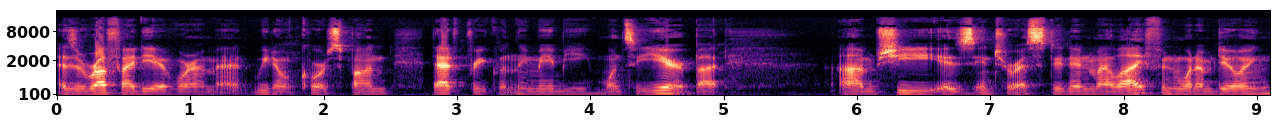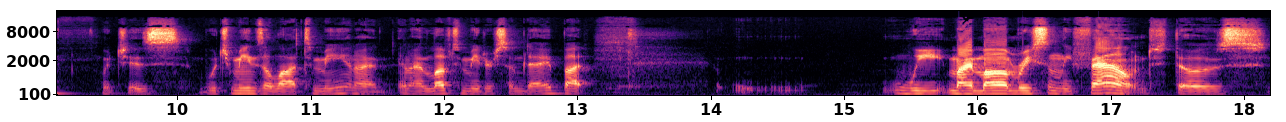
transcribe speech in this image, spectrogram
has a rough idea of where I'm at. We don't correspond that frequently, maybe once a year, but um, she is interested in my life and what I'm doing, which is which means a lot to me, and I and I love to meet her someday. But we, my mom, recently found those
